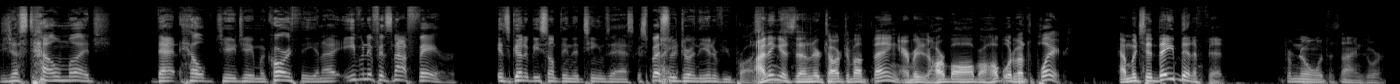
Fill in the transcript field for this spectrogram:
just how much that helped JJ McCarthy, and I, even if it's not fair, it's going to be something that teams ask, especially during the interview process. I think it's an under talked about thing. Everybody's Harbaugh, Harbaugh, Harbaugh. What about the players? How much did they benefit from knowing what the signs were?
